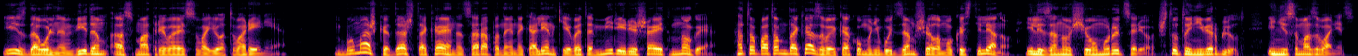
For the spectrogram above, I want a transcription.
и с довольным видом осматривая свое творение. Бумажка, даже такая, нацарапанная на коленке, в этом мире решает многое. А то потом доказывай какому-нибудь замшелому костеляну или заносчивому рыцарю, что ты не верблюд и не самозванец.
